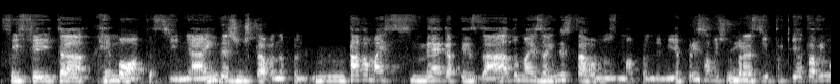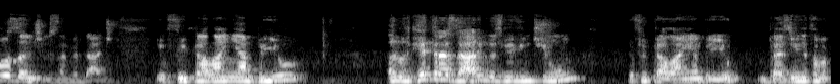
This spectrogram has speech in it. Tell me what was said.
foi feita remota, assim, né? Ainda a gente estava na pandemia, não estava mais mega pesado, mas ainda estávamos numa pandemia, principalmente no Sim. Brasil, porque eu estava em Los Angeles, na verdade. Eu fui para lá em abril, ano retrasado, em 2021, eu fui para lá em abril. O Brasil ainda estava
